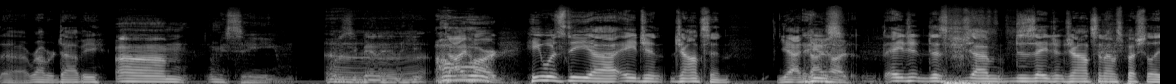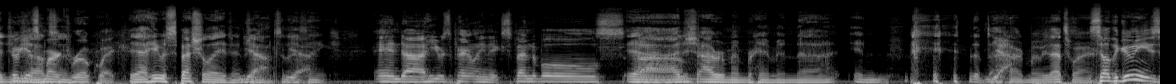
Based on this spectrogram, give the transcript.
uh, uh, Robert Davi. Um, let me see. What has he been in? He, Oh, Die Hard. He was the uh, Agent Johnson. Yeah, He Die was Hard. Agent. This, um, this is Agent Johnson. I'm Special Agent Who gets Johnson. marked real quick. Yeah, he was Special Agent Yeah, Johnson. I think. And uh, he was apparently in Expendables. Yeah, I Um, just I remember him in uh, in the Die Yeah. Hard movie. That's why. So the Goonies,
